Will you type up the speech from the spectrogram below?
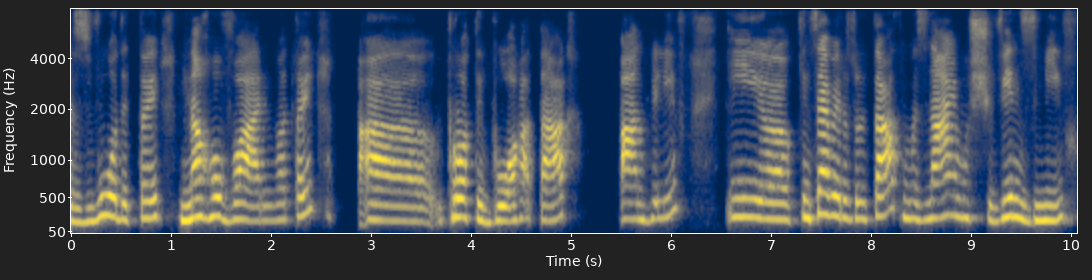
зводити, наговарювати проти Бога, так, ангелів. І е, кінцевий результат ми знаємо, що він зміг.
